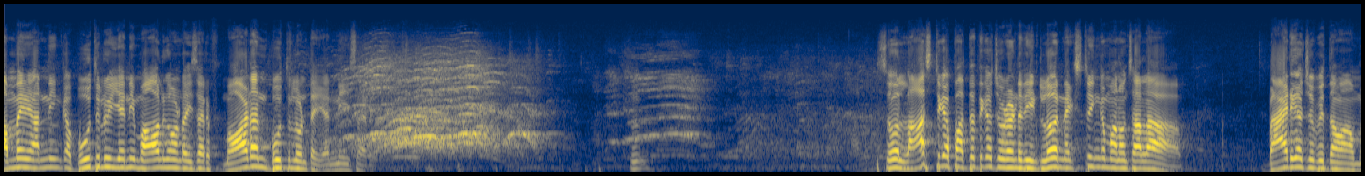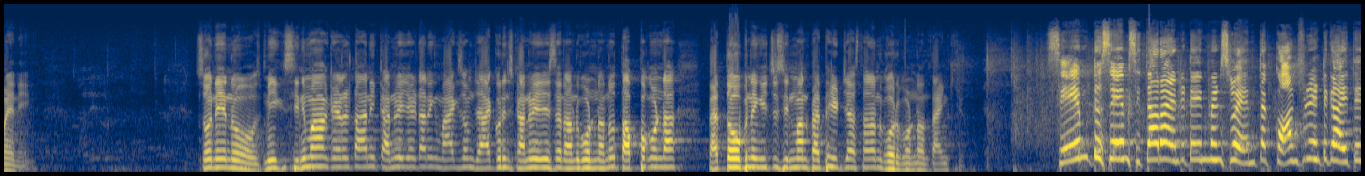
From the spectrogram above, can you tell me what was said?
అమ్మాయి అన్ని ఇంకా బూతులు ఇవన్నీ మామూలుగా ఉంటాయి సార్ మోడర్న్ బూతులు ఉంటాయి అన్నీ ఈసారి. సో లాస్ట్గా పద్ధతిగా చూడండి దీంట్లో. నెక్స్ట్ ఇంకా మనం చాలా బ్యాడ్గా చూపిద్దాం ఆ అమ్మాయిని. సో నేను మీకు సినిమాకి వెళ్ళటానికి కన్వే చేయడానికి మాక్సిమం జాక్ గురించి కన్వే చేశాను అనుకుంటున్నాను. తప్పకుండా పెద్ద ఓపెనింగ్ ఇచ్చి సినిమాని పెద్ద హిట్ చేస్తారని కోరుకుంటున్నాను. Thank you same to same Sithara ఎంటర్టైన్మెంట్స్లో ఎంత కాన్ఫిడెంట్గా అయితే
